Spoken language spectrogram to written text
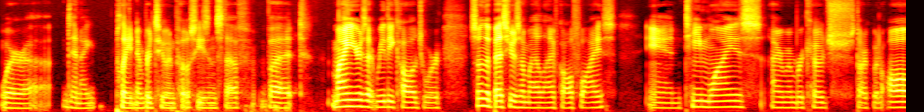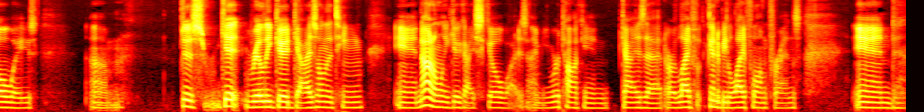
where uh, then I played number two in postseason stuff. But my years at Reedley College were some of the best years of my life golf wise and team wise. I remember Coach Stark would always um, just get really good guys on the team and not only good guys skill wise. I mean, we're talking guys that are life going to be lifelong friends. And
